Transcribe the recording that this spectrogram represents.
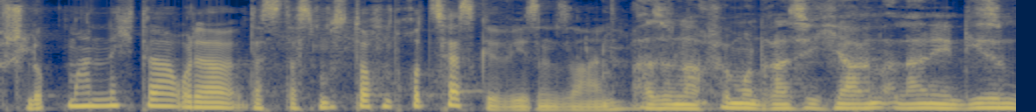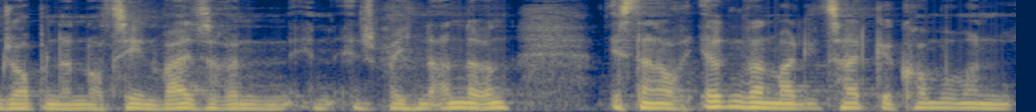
Schluckt man nicht da oder das, das muss doch ein Prozess gewesen sein? Also nach 35 Jahren alleine in diesem Job und dann noch zehn weiteren in entsprechend anderen, ist dann auch irgendwann mal die Zeit gekommen, wo man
